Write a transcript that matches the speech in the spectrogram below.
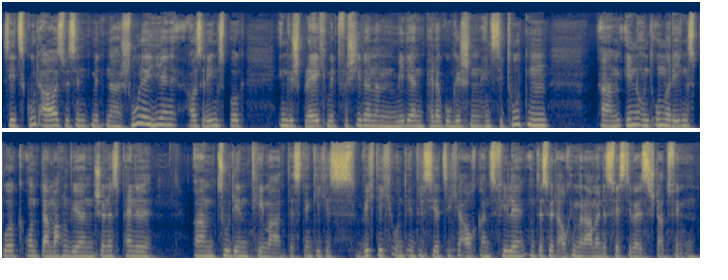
sieht es gut aus. Wir sind mit einer Schule hier aus Regensburg in Gespräch mit verschiedenen medienpädagogischen Instituten in und um Regensburg und da machen wir ein schönes Panel ähm, zu dem Thema. Das denke ich ist wichtig und interessiert sicher auch ganz viele und das wird auch im Rahmen des Festivals stattfinden.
